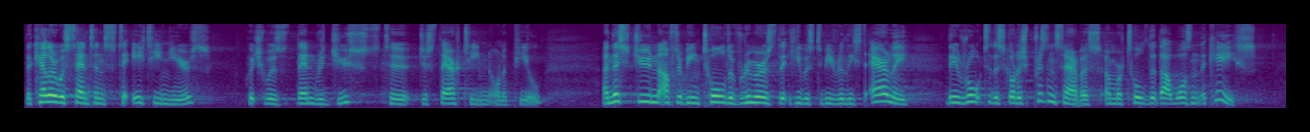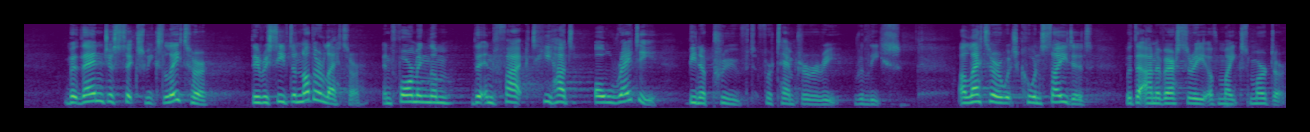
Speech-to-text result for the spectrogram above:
The killer was sentenced to 18 years, which was then reduced to just 13 on appeal. And this June, after being told of rumours that he was to be released early, they wrote to the Scottish Prison Service and were told that that wasn't the case. But then, just six weeks later, they received another letter informing them that, in fact, he had already been approved for temporary release, a letter which coincided with the anniversary of Mike's murder.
